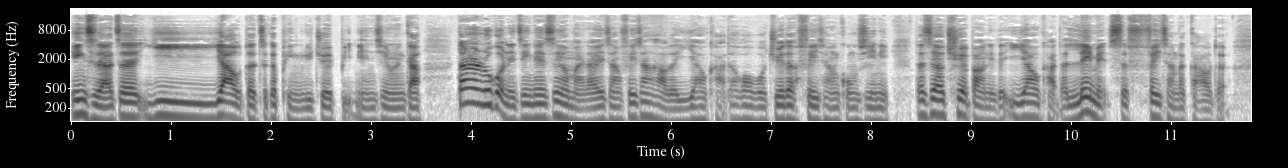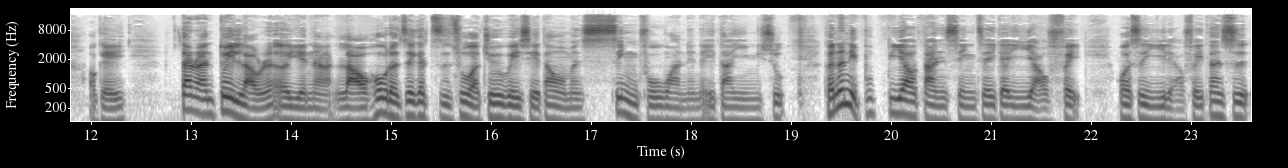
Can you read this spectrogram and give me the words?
因此啊，这医药的这个频率就会比年轻人高。当然，如果你今天是有买到一张非常好的医药卡的话，我觉得非常恭喜你。但是要确保你的医药卡的 limit 是非常的高的。OK，当然对老人而言呢，老后的这个支出啊，就会威胁到我们幸福晚年的一大因素。可能你不必要担心这个医药费或是医疗费，但是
